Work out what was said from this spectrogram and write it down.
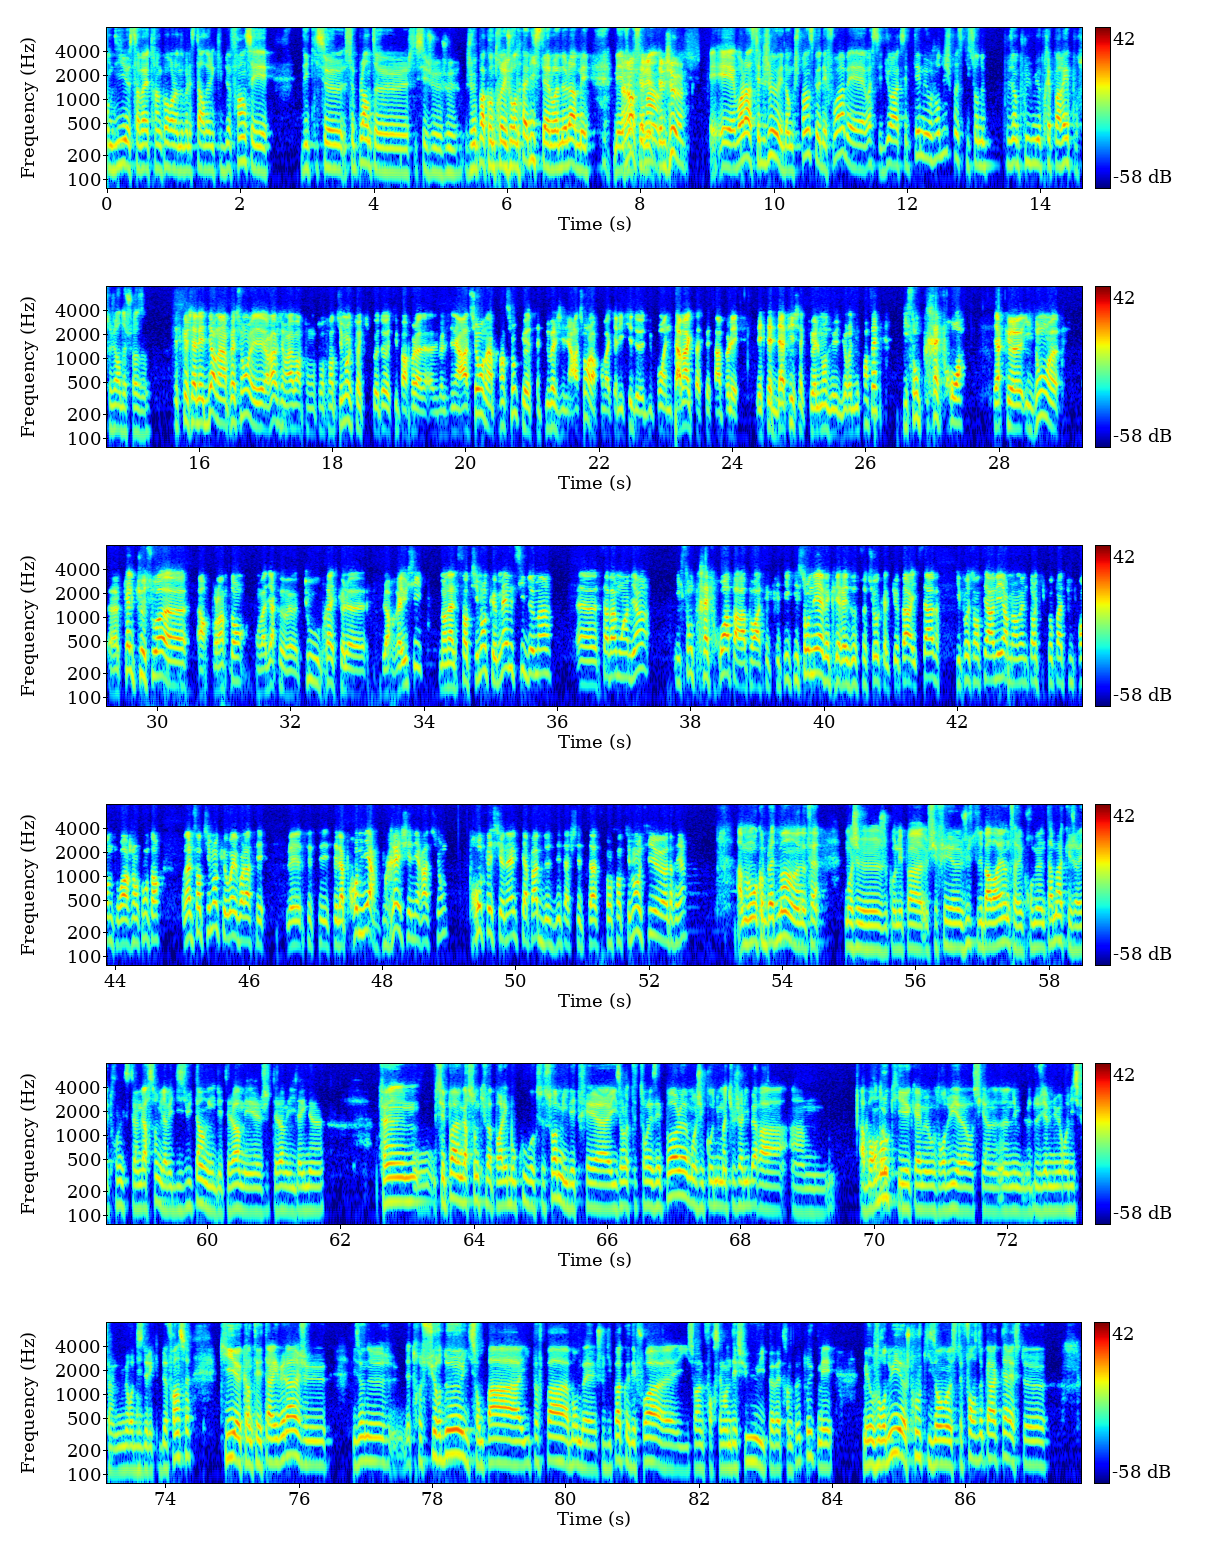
on dit ça va être encore la nouvelle star de l'équipe de France et dès qu'ils se, se plantent, euh, je, je vais pas contre les journalistes, loin de là, mais, mais ah c'est le jeu. Et, et, voilà, c'est le jeu. Et donc, je pense que des fois, ben, ouais, c'est dur à accepter. Mais aujourd'hui, je pense qu'ils sont de plus en plus mieux préparés pour ce genre de choses. C'est ce que j'allais te dire. On a l'impression, et Raph, j'aimerais avoir ton, ton, sentiment, que toi qui côtoies aussi parfois la, la, nouvelle génération, on a l'impression que cette nouvelle génération, alors qu'on va qualifier de Dupont et Tamac, parce que c'est un peu les, les têtes d'affiche actuellement du, du rugby français, qui sont très froids. C'est-à-dire qu'ils ont, euh, quel que soit, euh, alors pour l'instant, on va dire que tout ou presque le, leur réussit, mais on a le sentiment que même si demain euh, ça va moins bien, ils sont très froids par rapport à ces critiques. Ils sont nés avec les réseaux sociaux quelque part. Ils savent qu'il faut s'en servir, mais en même temps qu'il faut pas tout prendre pour argent comptant. On a le sentiment que ouais, voilà, c'est la première vraie génération professionnelle capable de se détacher de ça. C'est ton sentiment aussi, Adrien? Ah, moi complètement. Moi je je connais pas. J'ai fait juste les Barbarians avec Romain Tamac et j'avais trouvé que c'était un garçon. Il avait 18 ans. Il était là, mais j'étais là, mais il a une Enfin, c'est pas un garçon qui va parler beaucoup ou quoi que ce soit, mais il est très, euh, ils ont la tête sur les épaules. Moi, j'ai connu Mathieu Jalibert à, à, à Bordeaux, qui est quand même aujourd'hui euh, aussi un, un, le deuxième numéro 10, enfin, numéro 10 de l'équipe de France, qui, euh, quand il est arrivé là, je, ils ont d'être sur d'eux, ils sont pas, ils peuvent pas. Bon, ben, je dis pas que des fois ils sont forcément déçus, ils peuvent être un peu truc, mais, mais aujourd'hui, je trouve qu'ils ont cette force de caractère et cette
